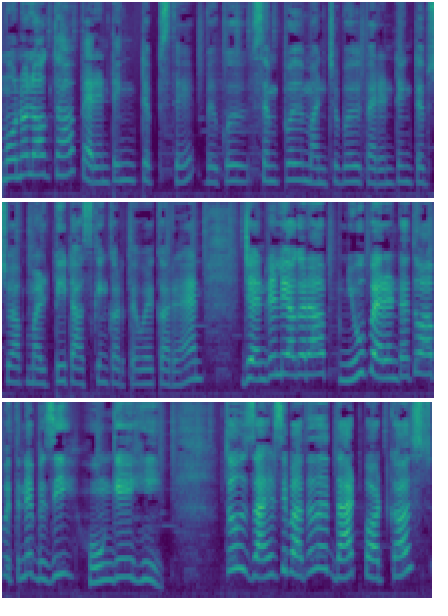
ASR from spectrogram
मोनोलॉग था पेरेंटिंग टिप्स थे, बिल्कुल सिंपल मंचबल पेरेंटिंग टिप्स जो आप मल्टी टास्किंग करते हुए कर रहे हैं। एंड जनरली अगर आप न्यू पेरेंट है तो आप इतने बिज़ी होंगे ही। तो ज़ाहिर सी बात है that podcast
